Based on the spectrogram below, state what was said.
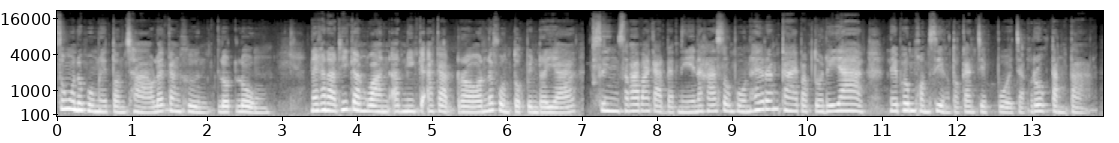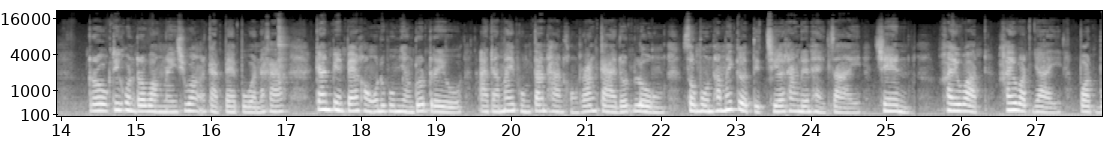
ซึ่งอุณหภูมิในตอนเช้าและกลางคืนลดลง ในขณะที่กลางวันอาจมีอากาศร้อนและฝนตกเป็นระยะ ซึ่งสภาพอากาศแบบนี้นะคะ ส่งผลให้ร่างกายปรับตัวได้ยาก และเพิ่มความเสี่ยงต่อการเจ็บป่วยจากโรคต่างๆโรคที่ควรระวังในช่วงอากาศแปรปรวนนะคะ การเปลี่ยนแปลงของอุณหภูมิอย่างรวดเร็ว อาจทำให้ภูมิต้านทานของร่างกายลดลง ส่งผลทำให้เกิดติดเชื้อทางเดินหายใจ เช่น ไข้หวัด ไข้หวัดใหญ่ ปอดบ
